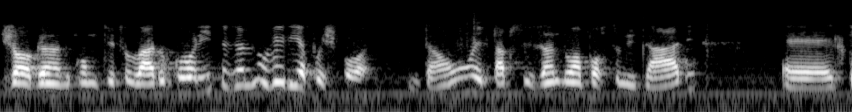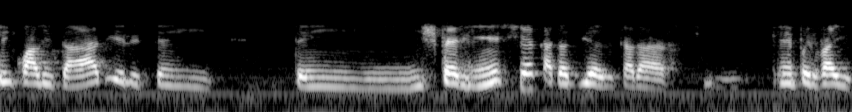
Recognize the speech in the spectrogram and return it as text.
jogando como titular do Corinthians, ele não viria para o esporte. Então, ele está precisando de uma oportunidade. É, ele tem qualidade, ele tem, tem experiência. Cada dia, cada tempo ele vai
